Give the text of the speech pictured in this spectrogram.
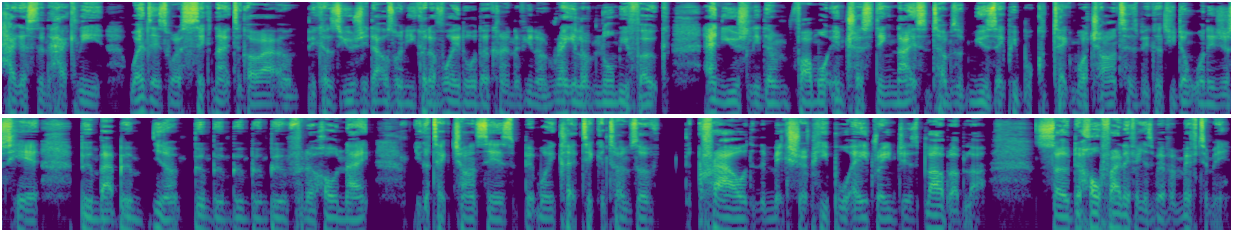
Haggerston, Hackney, Wednesdays were a sick night to go out on because usually that was when you could avoid all the kind of, you know, regular normie folk and usually them far more interesting nights in terms of music. People could take more chances because you don't want to just hear boom, back, boom, you know, boom, boom, boom, boom, boom for the whole night. You could take chances, a bit more eclectic in terms of the crowd and the mixture of people, age ranges, blah blah blah. So the whole Friday thing is a bit of a myth to me.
